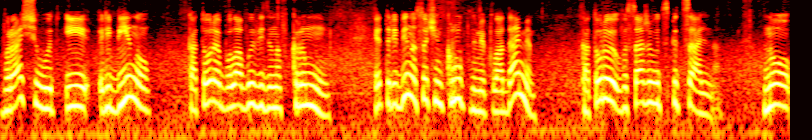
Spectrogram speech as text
выращивают и рябину, которая была выведена в Крыму. Это рябина с очень крупными плодами, которую высаживают специально. Но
